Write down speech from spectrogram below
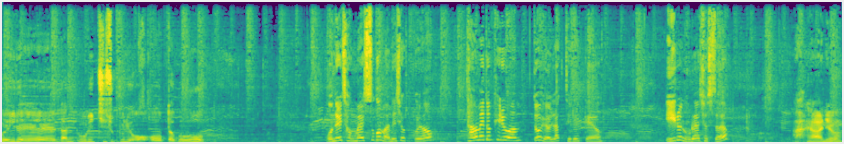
왜 이래? 난 우리 지수뿐이 어, 없다고. 오늘 정말 수고 많으셨고요. 다음에도 필요함 또 연락 드릴게요. 이 일은 오래 하셨어요? 아, 아니요.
